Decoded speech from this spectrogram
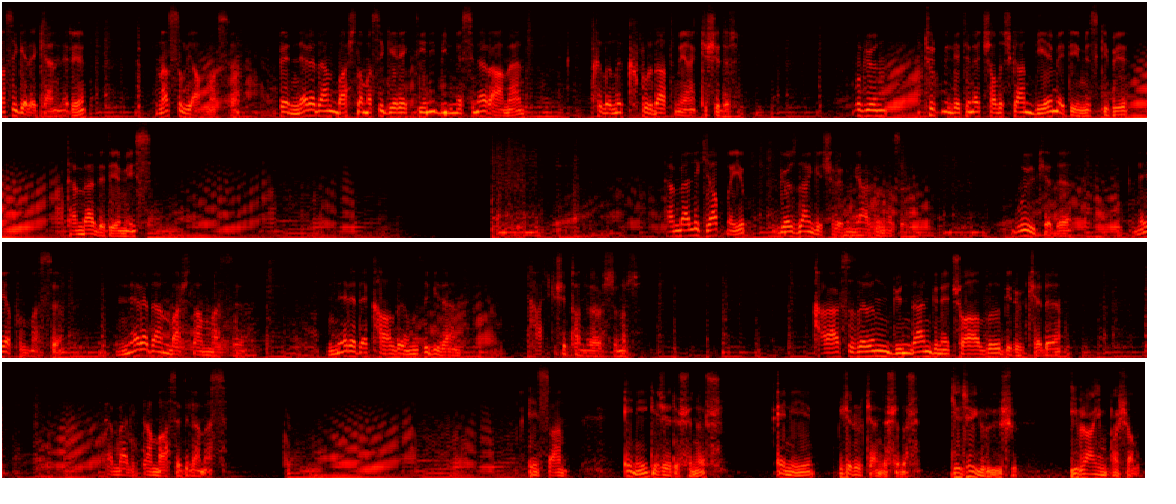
yapması gerekenleri nasıl yapması ve nereden başlaması gerektiğini bilmesine rağmen kılını kıpırdatmayan kişidir. Bugün Türk milletine çalışkan diyemediğimiz gibi tembel de diyemeyiz. Tembellik yapmayıp gözden geçirelim yargınızı. Bu ülkede ne yapılması, nereden başlanması, nerede kaldığımızı bilen kaç kişi tanıyorsunuz? Kararsızların günden güne çoğaldığı bir ülkede tembellikten bahsedilemez. İnsan en iyi gece düşünür, en iyi yürürken düşünür. Gece yürüyüşü. İbrahim Paşalı.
